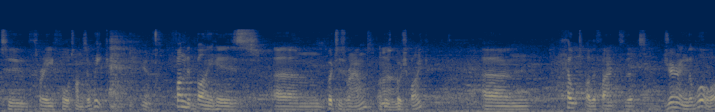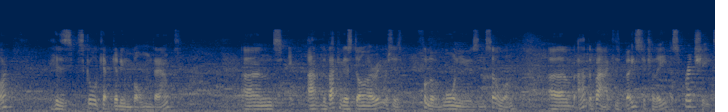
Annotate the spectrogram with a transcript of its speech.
two, three, four times a week, Yes. Funded by his um, butcher's round on his push bike, um, helped by the fact that during the war, his school kept getting bombed out, and at the back of his diary, which is full of war news and so on, um, at the back is basically a spreadsheet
